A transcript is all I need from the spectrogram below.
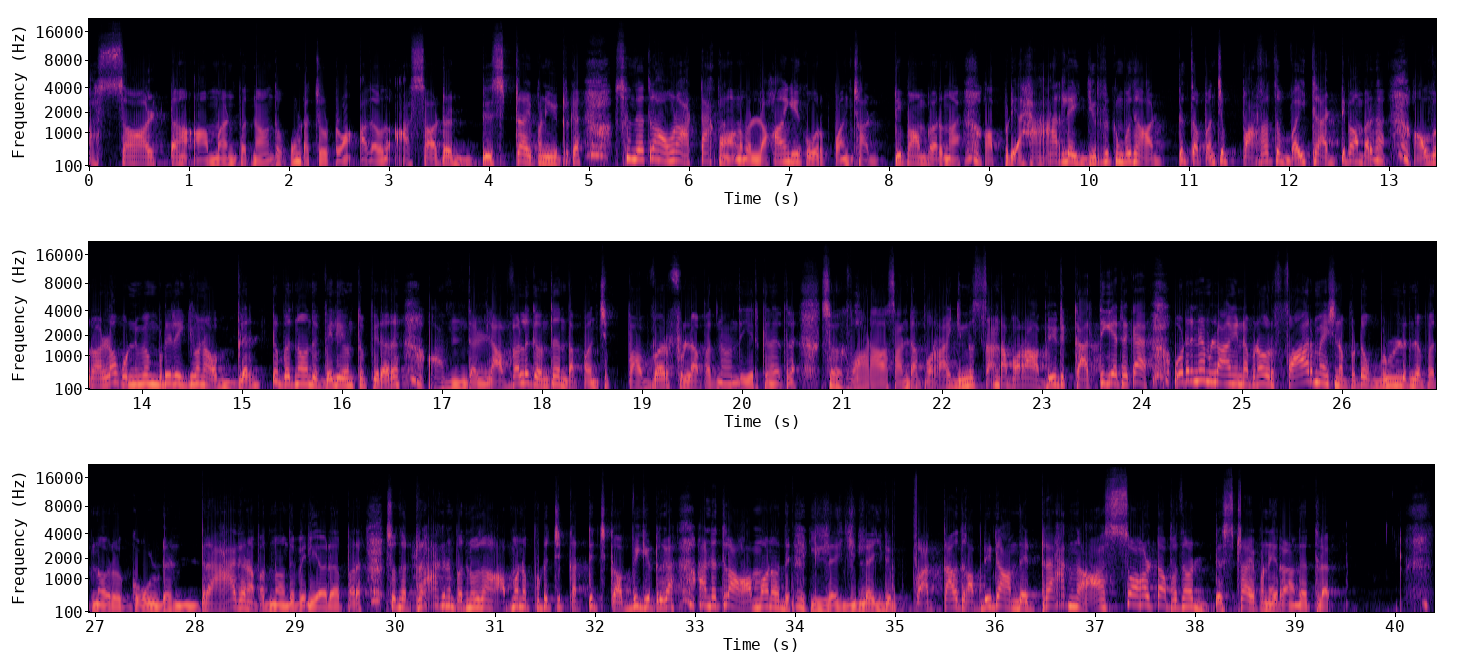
அசால்ட்டாக அம்மன் பார்த்தா வந்து உடச்சி விட்ருவான் அதாவது அசால்ட்டாக டிஸ்ட்ராய் பண்ணிக்கிட்டு இருக்கேன். ஸோ இந்த இடத்துல அவனை அட்டாக் பண்ணுவான். நம்ம லாங்கிக்கு ஒரு பஞ்ச் அடிப்பான் பாருங்க. அப்படி ஹேரில் இருக்கும்போது அட் அடுத்த பஞ்சு பறந்து வயிற்றில் அடிப்பான் பாருங்க. அவரால் ஒன்றுமே முடியல. ஈவன் அவர் பிளட்டு பார்த்தீங்கன்னா வந்து வெளியே வந்து துப்பிடுறாரு அந்த லெவலுக்கு வந்து அந்த பஞ்சு பவர்ஃபுல்லாக பார்த்தீங்கன்னா வந்து இருக்கு இந்த இடத்துல. ஸோ வாடா சண்டை போடுறா இன்னும் சண்டை போடுறா அப்படின்ட்டு கத்திக்கிட்டு இருக்க உடனே நாங்கள் லாங் என்ன பண்ண ஒரு ஃபார்மேஷனை போட்டு உள்ளிருந்து பார்த்தீங்கன்னா ஒரு கோல்டன் ட்ராகனை பார்த்தீங்கன்னா வந்து வெளியே வரப்பாரு ஸோ அந்த ட்ராகனை பார்த்தீங்கன்னா அவனை பிடிச்சி கட்டிச்சு கவ்விக்கிட்டு இருக்க. அந்த இடத்துல அவன் வந்து இல்லை இல்லை இது பத்தாவது அப்படின்ட்டு அந்த ட்ராகனை அசால்ட்டாக பார்த்தீங்கன்னா டிஸ்ட்ராய் பண்ணிடுறான் அந்த இடத்துல.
